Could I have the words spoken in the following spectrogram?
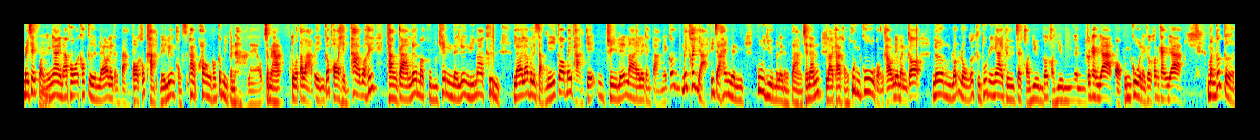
ไม่ใช่ปล่อยง่ายๆนะ เพราะว่าเขาเกินแล้วอะไรต่างๆ พอเขาขาดในเรื่องของสภาพคล่องเขาก็มีปัญหาแล้วใช่ไหมฮะตัวตลาดเองก็พอเห็นภาพว่าเฮ้ยทางการเริ่มมาคุมเข้มในเรื่องนี้มากขึ้น แล้วแล้วบริษัทนี้ก็ไม่ผ่านเกณฑ์ทรีเลสไลน์อะไรต่างๆเนี่ยก็ไม่ค่อยอยากที่จะให้เงินกู้ยืมอะไรต่างๆฉะนั้นราคาของหุ้นกู้ของเขาเนี่ยมันก็เริ่มลดลงก็คือพูดง่ายๆ คือจะขอยืมก็ขอยืมเงินค่อนข้างยากออกหุ้นกู้อะไรก็ค่อนข้างยาก มันก็เกิด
